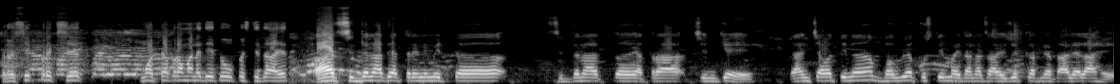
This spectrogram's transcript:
रसिक प्रेक्षक मोठ्या प्रमाणात इथे उपस्थित आहेत. आज सिद्धनाथ यात्रेनिमित्त सिद्धनाथ यात्रा चिनके यांच्या वतीनं भव्य कुस्ती मैदानाचं आयोजित करण्यात आलेलं आहे.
